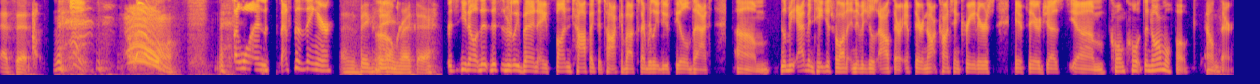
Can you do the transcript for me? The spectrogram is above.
that's it That's the one. That's the zinger. that's a big Oh, zing my right there this you know th- this has really been a fun topic to talk about because i really do feel that um it'll be advantageous for a lot of individuals out there if they're not content creators if they're just um quote unquote the normal folk out there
